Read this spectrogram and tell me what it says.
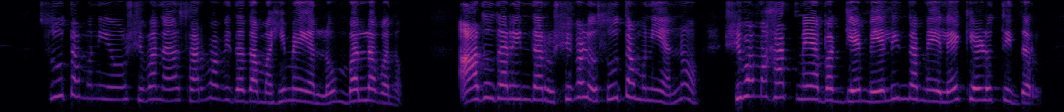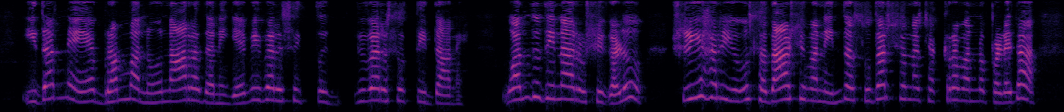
ಸೂತ ಮುನಿಯು ಶಿವನ ಸರ್ವ ವಿಧದ ಮಹಿಮೆಯಲ್ಲೂ ಬಲ್ಲವನು. ಆದುದರಿಂದ ಋಷಿಗಳು ಸೂತ ಮುನಿಯನ್ನು ಶಿವ ಮಹಾತ್ಮೆಯ ಬಗ್ಗೆ ಮೇಲಿಂದ ಮೇಲೆ ಕೇಳುತ್ತಿದ್ದರು. ಇದನ್ನೇ ಬ್ರಹ್ಮನು ನಾರದನಿಗೆ ವಿವರಿಸುತ್ತ, ವಿವರಿಸುತ್ತಿದ್ದಾನೆ. ಒಂದು ದಿನ ಋಷಿಗಳು ಶ್ರೀಹರಿಯು ಸದಾಶಿವನಿಂದ ಸುದರ್ಶನ ಚಕ್ರವನ್ನು ಪಡೆದ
